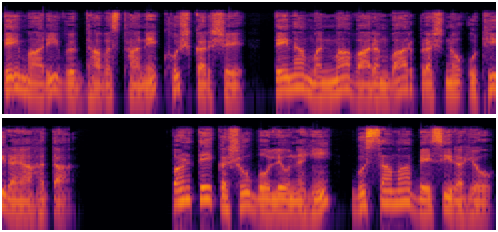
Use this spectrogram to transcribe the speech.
તે મારી વૃદ્ધાવસ્થાને ખુશ કરશે તેના મનમાં વારંવાર પ્રશ્નો ઉઠી રહ્યા હતા. પણ તે કશું બોલ્યો નહીં, ગુસ્સામાં બેસી રહ્યો,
